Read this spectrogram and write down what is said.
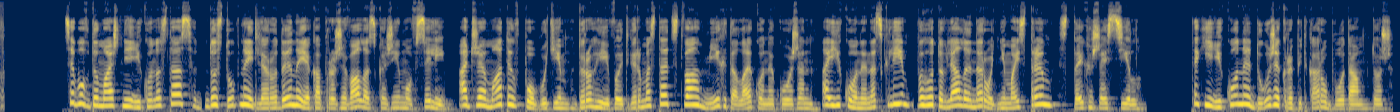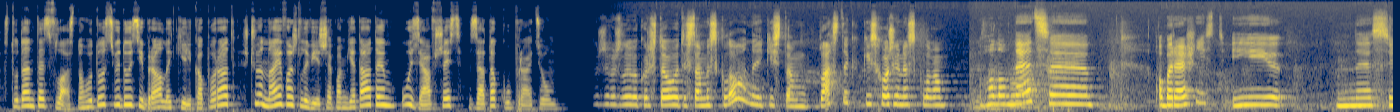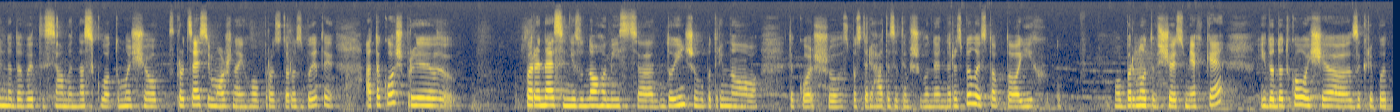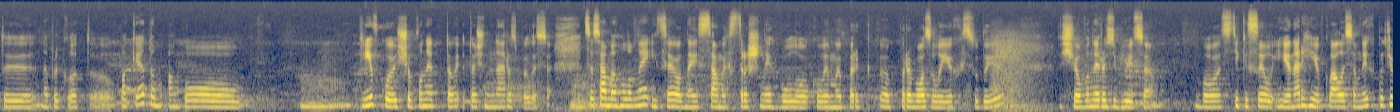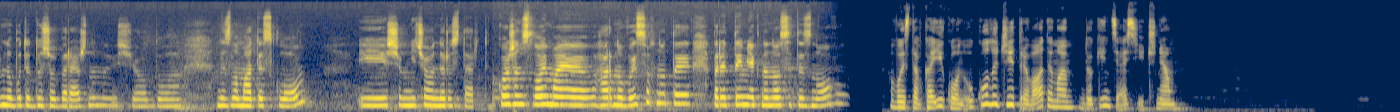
Це був домашній іконостас, доступний для родини, яка проживала, скажімо, в селі. Адже мати в побуті дорогий витвір мистецтва міг далеко не кожен. А ікони на склі виготовляли народні майстри з тих же сіл. Такі ікони дуже кропітка робота. Тож студенти з власного досвіду зібрали кілька порад, що найважливіше пам'ятати, узявшись за таку працю. Дуже важливо використовувати саме скло, не якийсь там пластик, який схожий на скло. Головне це обережність і не сильно давити саме на скло, тому що в процесі можна його просто розбити. А також при перенесенні з одного місця до іншого потрібно також спостерігати за тим, що вони не розбились, тобто їх обернути в щось м'яке і додатково ще закріпити, наприклад, е, пакетом або плівкою, щоб вони то- точно не розбилися. Це саме головне, і це одне із самих страшних було, коли ми е, перевозили їх сюди, що вони розіб'ються. Бо стільки сил і енергії вклалося в них. Потрібно бути дуже обережними, щоб не зламати скло і щоб нічого не розтерти. Кожен слой має гарно висохнути перед тим, як наносити знову. Виставка ікон у коледжі триватиме до кінця січня.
